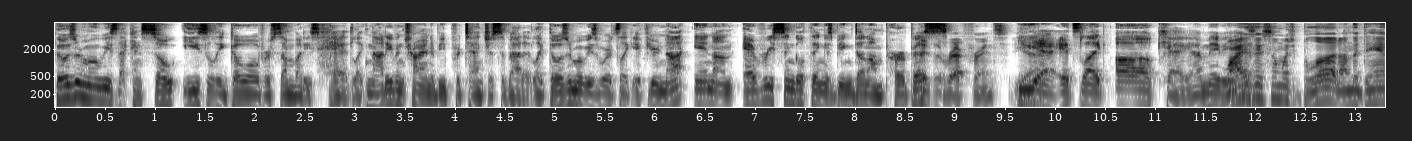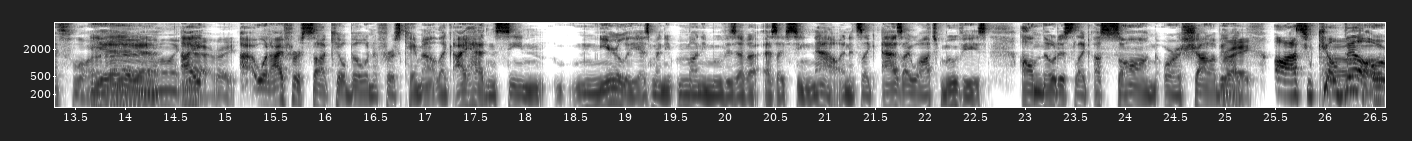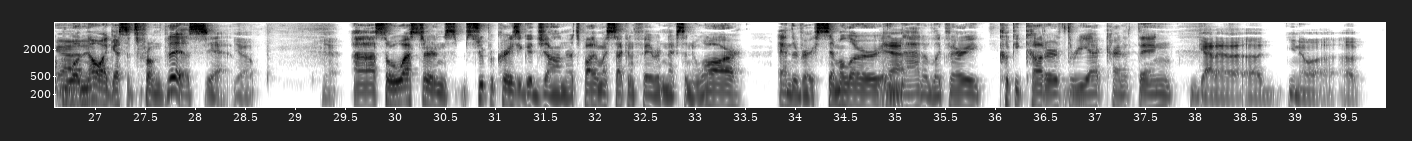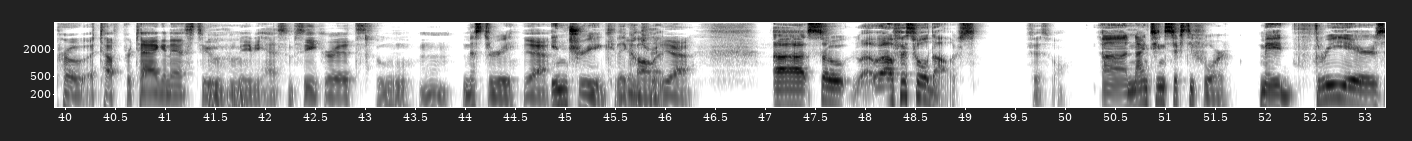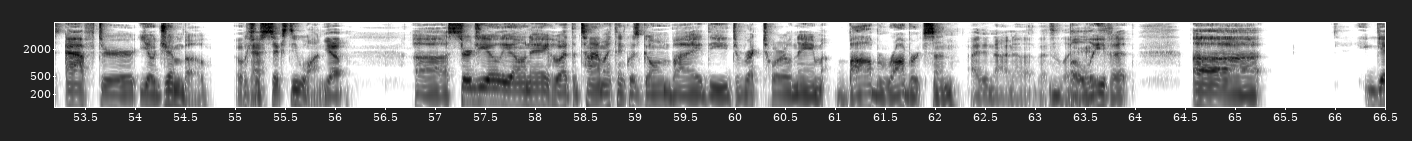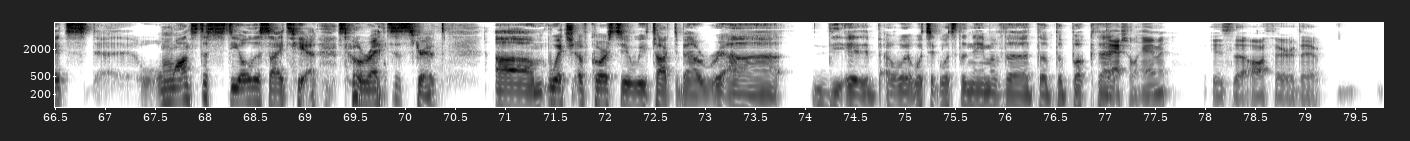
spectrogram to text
those are movies that can so easily go over somebody's head. Like not even trying to be pretentious about it. Like those are movies where it's like if you're not in on every single thing is being done on purpose. As a reference. yeah. Yeah. it's like okay, uh, maybe. Why yeah. is there so much blood on the dance floor? Yeah, yeah, like, I- right. I, when I first saw Kill Bill when it first came out, like I hadn't seen nearly as many money movies as, as I've seen now. And it's like as I watch movies, I'll notice like a song or a shot. I'll be Right. like, "Oh, that's from Kill Bill," or "Well, it. no, I guess it's from this." Yeah. yep. Uh, so westerns, super crazy good genre. It's probably my second favorite next to noir, and they're very similar in that of like very cookie cutter three act kind of thing. You got a, a you know a, a pro a tough protagonist who Mm-hmm. maybe has some secrets. Ooh, Mm. mystery, Yeah. intrigue they call it. Yeah. Uh, so a fistful of dollars. Fistful. Uh, 1964, made three years after Yojimbo, which was 61. Yep. Uh, Sergio Leone, who at the time I think was going by the directorial name Bob Robertson, I did not know that. That's hilarious. believe it, uh, gets uh, wants to steal this idea, so writes a script, um, which of course too we've talked about. Uh, the uh, what's it, what's the name of the the, the book that Dashiell Hammett is the author that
